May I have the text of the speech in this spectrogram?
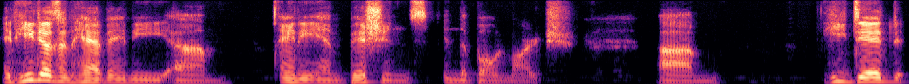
and he doesn't have any um any ambitions in the bone march. Um he did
